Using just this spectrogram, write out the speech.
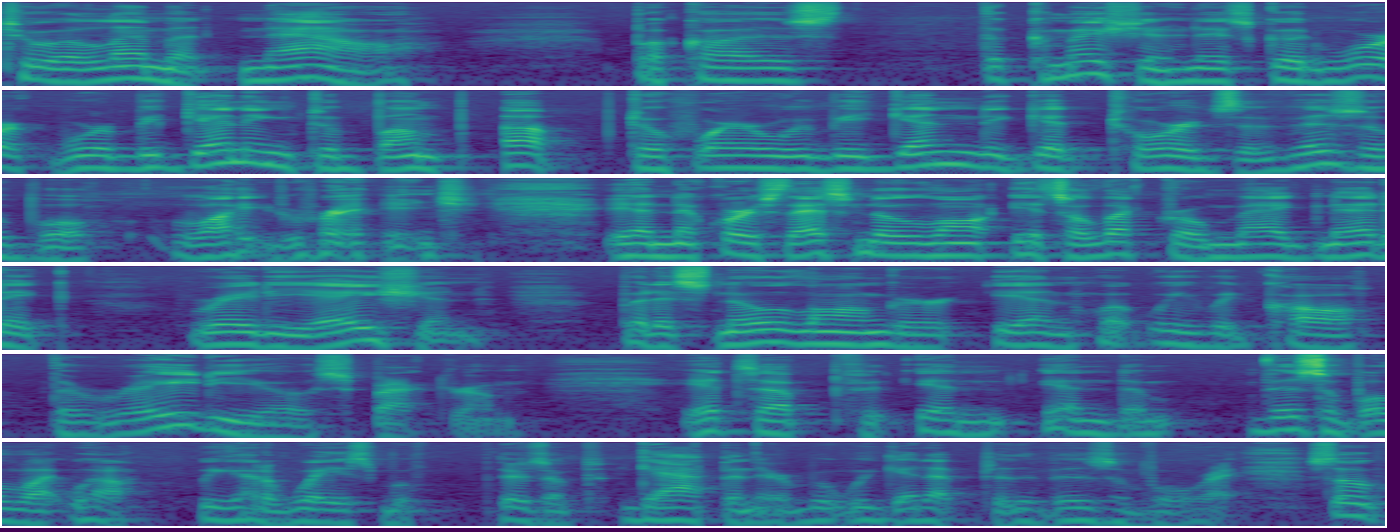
to a limit now because the commission and its good work, we're beginning to bump up to where we begin to get towards the visible light range. And of course, that's no long, it's electromagnetic radiation, but it's no longer in what we would call the radio spectrum it's up in in the visible light. Well, we got a ways. There's a gap in there, but we get up to the visible right. So.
